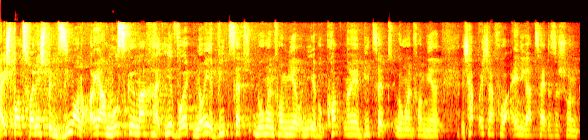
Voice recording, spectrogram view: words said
Hi Sportsfreunde, ich bin Simon, euer Muskelmacher. Ihr wollt neue Bizepsübungen von mir und ihr bekommt neue Bizepsübungen von mir. Ich habe euch ja vor einiger Zeit, das ist schon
